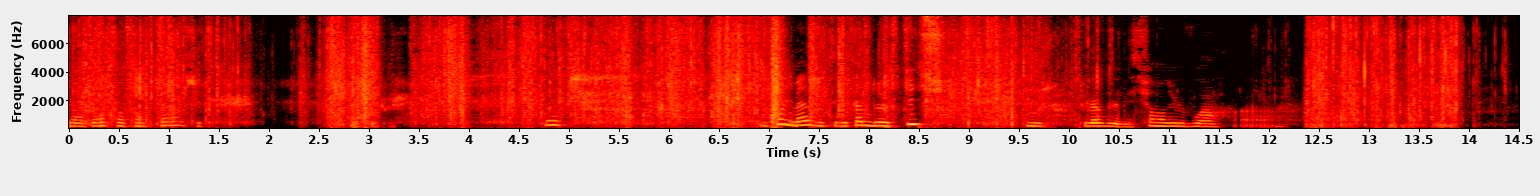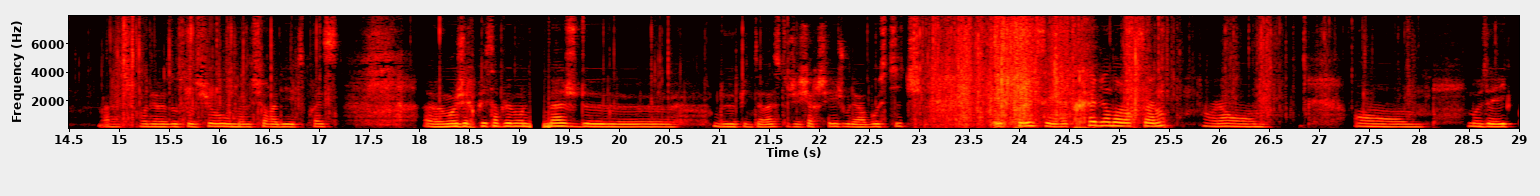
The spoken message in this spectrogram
515, je sais plus. Je sais plus. Donc, pour l'image, c'est des fans de Stitch. Celui-là, vous avez sûrement dû le voir euh, sur les réseaux sociaux ou même sur AliExpress. Euh, moi, j'ai repris simplement l'image de, Pinterest. J'ai cherché, je voulais un beau Stitch. Et je trouvais que ça irait très bien dans leur salon. Voilà, en mosaïque,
